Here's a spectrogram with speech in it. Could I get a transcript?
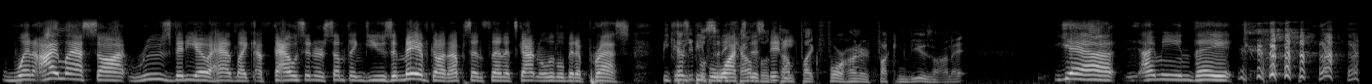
when I last saw it, Ryu's video had like a thousand or something views. It may have gone up since then. It's gotten a little bit of press because people, people watch this video. Dumped like 400 fucking views on it. Yeah, I mean they. at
